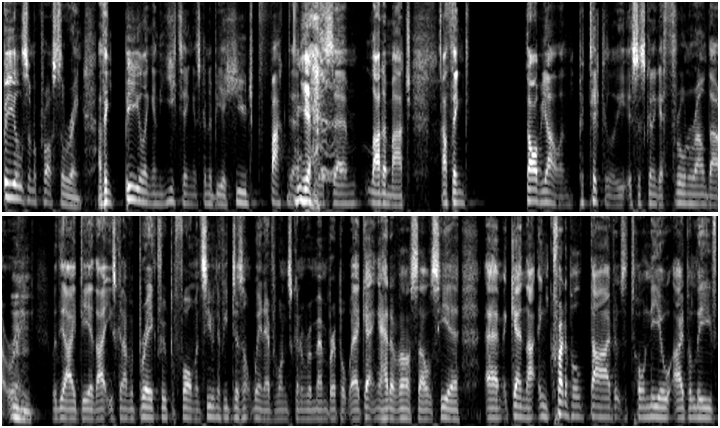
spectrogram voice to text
beals him across the ring. I think beeling and yeeting is going to be a huge factor yeah. in this um, ladder match. I think Darby Allin, particularly, is just going to get thrown around that ring mm-hmm. with the idea that he's going to have a breakthrough performance. Even if he doesn't win, everyone's going to remember it. But we're getting ahead of ourselves here. Um, again, that incredible dive. It was a tornado, I believe,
